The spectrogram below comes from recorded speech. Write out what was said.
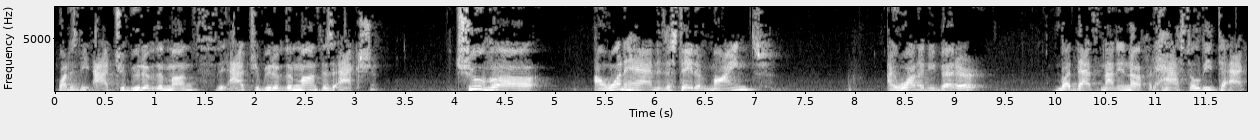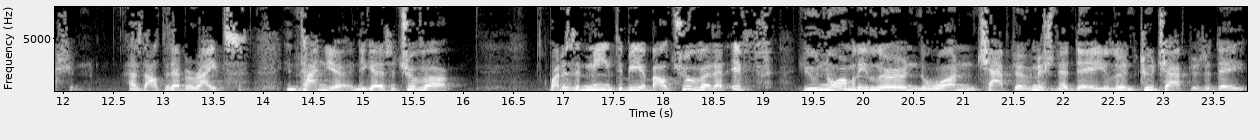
What is the attribute of the month? The attribute of the month is action. Tshuva, on one hand, is a state of mind. I want to be better. But that's not enough. It has to lead to action. As the Alter Rebbe writes in Tanya, in Igeres Tshuva, what does it mean to be about Tshuva that if you normally learn one chapter of Mishnah a day, you learn two chapters a day.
